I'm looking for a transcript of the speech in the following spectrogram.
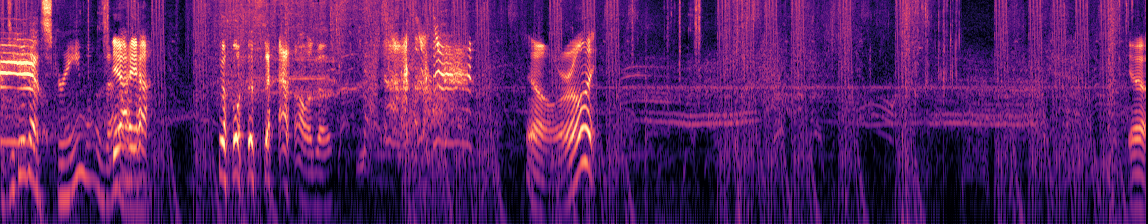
Did you hear that scream? What was that? Yeah, all yeah. about? what was that all about? Alright. Yeah,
